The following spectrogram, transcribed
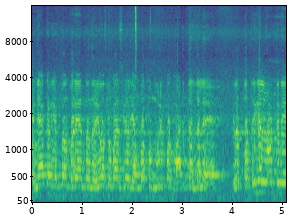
ಎಣ್ಣೆ ಹಾಕಲ್ ಎಷ್ಟೊಂದು ಬರೆ ಅಂತಂದ್ರೆ ಐವತ್ತು ರೂಪಾಯಿ ಸಿಗೋದು ಎಂಬತ್ತು ನೂರ ಇಪ್ಪತ್ತು ಮಾಡಿದ್ದಲ್ದಲೆ ಇವತ್ತು ಪತ್ರಿಕೆಯಲ್ಲಿ ನೋಡ್ತೀನಿ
